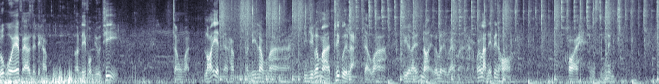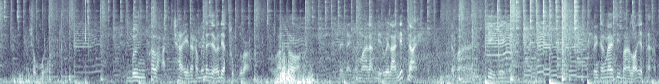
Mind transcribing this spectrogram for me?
กรุ๊ป OFL สวัสดีครับ ตอนนี้ผมอยู่ที่จังหวัดร้อยเอ็ดนะครับ วันนี้เรามาจริงๆแล้วมาทริปอื่นแหละ แต่ว่ามีอะไรนิดหน่อยก็เลยแวะมานะครับข้างหลังนี้เป็นหอคอยหนึ่งถึงหนึ่งชมเมือง บึงพระหลานชัยนะครับ ไม่แน่ใจว่าเรียกถูกหรือเปล่าแต่ว่าก็ไหนๆก็มาแล้วมีเวลานิดหน่อยจะมาที่นี่เป็นครั้งแรกที่มาร้อยเอ็ดนะครับ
